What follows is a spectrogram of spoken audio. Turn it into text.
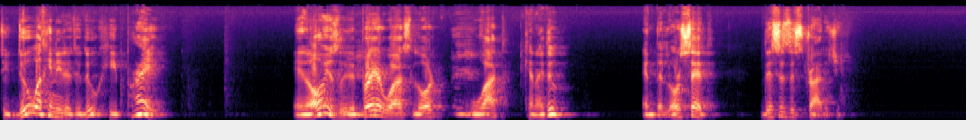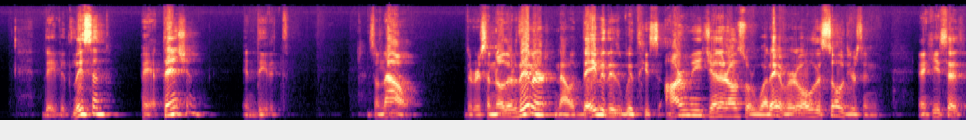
to do what he needed to do, he prayed. And obviously, the prayer was, Lord, what can I do? And the Lord said, This is the strategy. David listened, pay attention, and did it. So now there is another dinner. Now David is with his army generals or whatever, all the soldiers, and, and he says,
